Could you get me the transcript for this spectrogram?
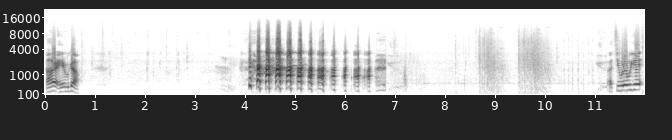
Alright, here we go. Let's see, what do we get?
